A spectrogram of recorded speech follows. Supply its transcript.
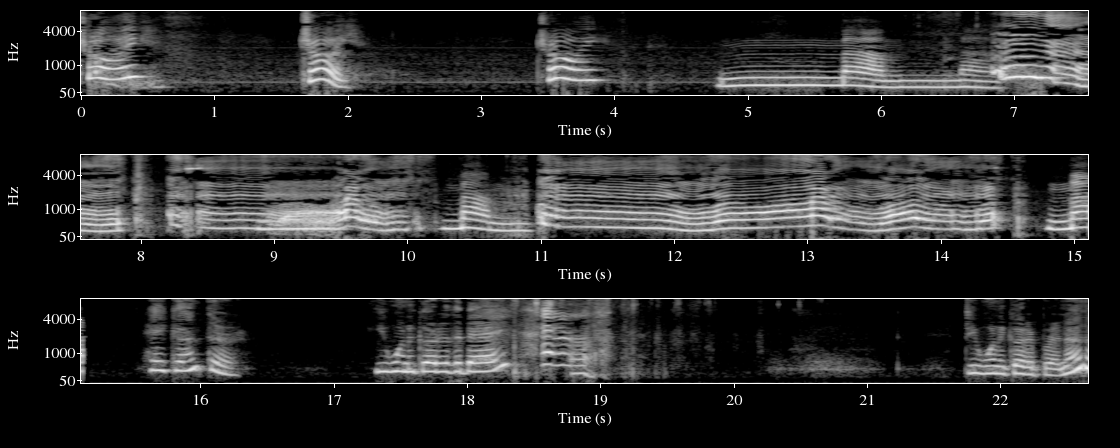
Joy. Joy. Joy. Mama. Mum. Mum. Hey, Gunther. You want to go to the bay? Do you want to go to Brennan?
